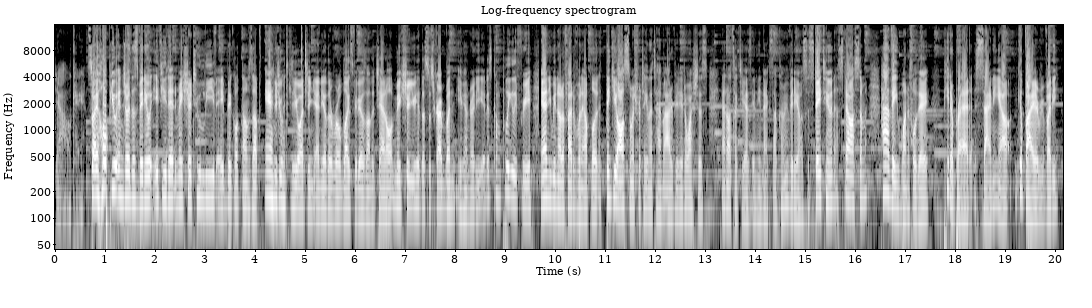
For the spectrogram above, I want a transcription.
yeah, okay. So I hope you enjoyed this video. If you did, make sure to leave a big old thumbs up. And if you want to continue watching any other Roblox videos on the channel, make sure you hit the subscribe button if you haven't already. It is completely free and you'll be notified of when I upload. Thank you all so much for taking the time out of your day to watch this. And I'll talk to you guys in the next upcoming video. So stay tuned, stay awesome, have a wonderful day. PeetahBread signing out. Goodbye, everybody.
